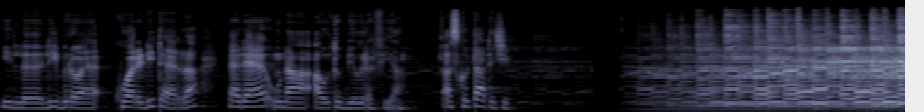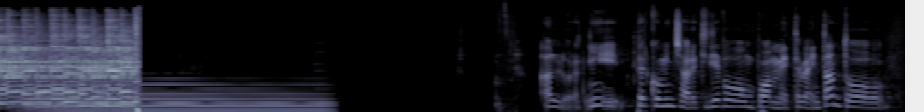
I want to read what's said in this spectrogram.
il libro è Cuore di terra ed è una autobiografia. Ascoltateci. Allora, per cominciare ti devo un po' ammettere, beh, intanto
